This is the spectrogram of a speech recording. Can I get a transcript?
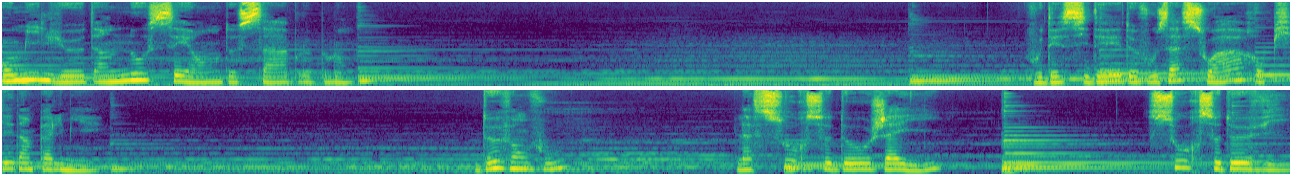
au milieu d'un océan de sable blond. Vous décidez de vous asseoir au pied d'un palmier. Devant vous, la source d'eau jaillit, source de vie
